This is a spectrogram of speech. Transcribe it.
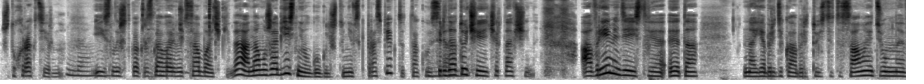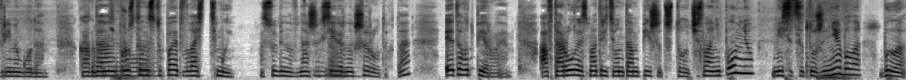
что характерно, да. и слышит, как Собачки. разговаривают собачки. Да, а нам уже объяснил Гоголь, что Невский проспект это такое да. средоточие чертовщины. А время действия это ноябрь-декабрь, то есть это самое темное время года, когда Очень просто наступает власть тьмы особенно в наших да. северных широтах, да, это вот первое. А второе, смотрите, он там пишет, что числа не помню, месяца тоже не было, было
